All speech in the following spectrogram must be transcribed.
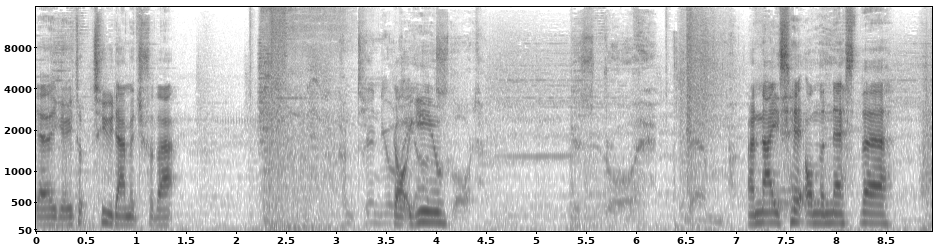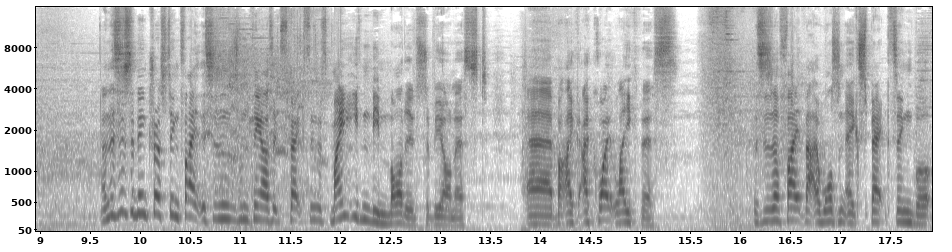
Yeah, there you go. You took two damage for that. Continue Got you. A nice hit on the nest there. And this is an interesting fight. This isn't something I was expecting. This might even be modded, to be honest. Uh, but I, I quite like this. This is a fight that I wasn't expecting, but...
